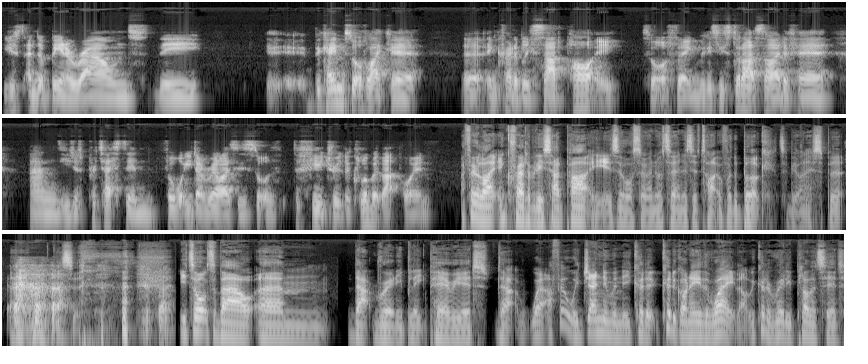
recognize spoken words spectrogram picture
you just end up being around the. It became sort of like a, a incredibly sad party sort of thing because you stood outside of here and you're just protesting for what you don't realize is sort of the future of the club at that point. I feel like Incredibly Sad Party is also an alternative title for the book, to be honest. But um, you talked about um, that really bleak period that where I feel we genuinely could have could have gone either way. Like we could have really plummeted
